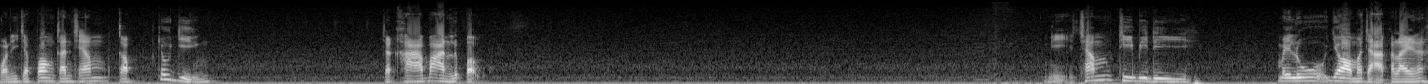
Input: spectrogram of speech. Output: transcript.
วันนี้จะป้องกันแชมป์กับเจ้าหญิง จะคาบ้านหรือเปล่า นี่แชมป์ TBD ไม่รู้ย่อมาจากอะไรนะ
